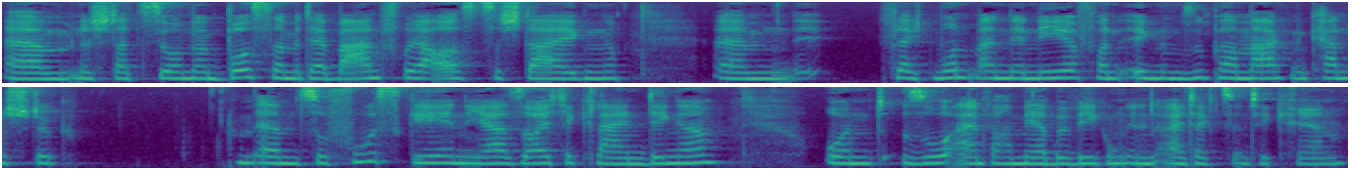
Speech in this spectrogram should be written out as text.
ähm, eine Station mit dem Bus, dann mit der Bahn früher auszusteigen. Ähm, vielleicht wohnt man in der Nähe von irgendeinem Supermarkt und kann ein Stück ähm, zu Fuß gehen. Ja, solche kleinen Dinge und so einfach mehr Bewegung in den Alltag zu integrieren.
